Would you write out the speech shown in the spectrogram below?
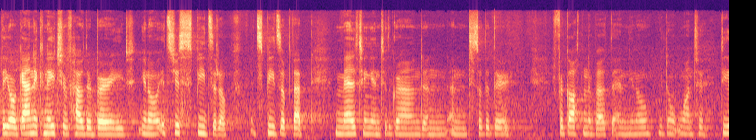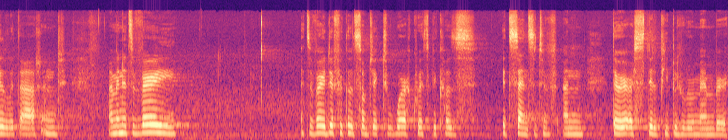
the organic nature of how they're buried, you know, it just speeds it up. It speeds up that melting into the ground and, and so that they're forgotten about then, you know, we don't want to deal with that. And I mean, it's a very, it's a very difficult subject to work with because it's sensitive and there are still people who remember,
